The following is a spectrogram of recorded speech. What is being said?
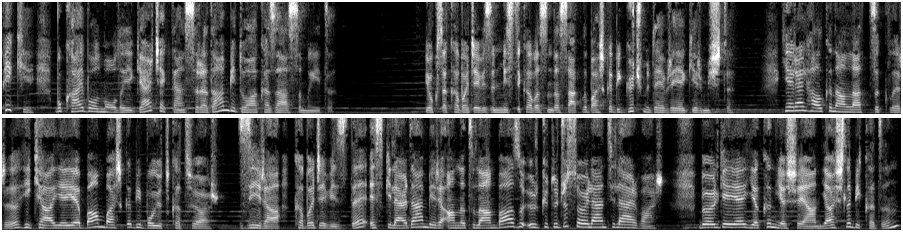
Peki bu kaybolma olayı gerçekten sıradan bir doğa kazası mıydı? Yoksa Kabaceviz'in mistik havasında saklı başka bir güç mü devreye girmişti? Yerel halkın anlattıkları hikayeye bambaşka bir boyut katıyor. Zira Kabaceviz'de eskilerden beri anlatılan bazı ürkütücü söylentiler var. Bölgeye yakın yaşayan yaşlı bir kadın,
